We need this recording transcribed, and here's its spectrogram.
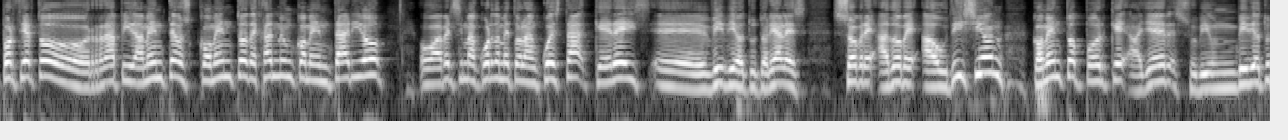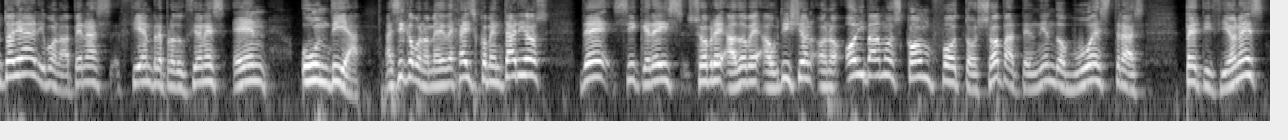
Por cierto, rápidamente os comento, dejadme un comentario o a ver si me acuerdo, meto la encuesta, ¿queréis eh, videotutoriales sobre Adobe Audition? Comento porque ayer subí un videotutorial y bueno, apenas 100 reproducciones en un día. Así que bueno, me dejáis comentarios de si queréis sobre Adobe Audition o no. Hoy vamos con Photoshop atendiendo vuestras peticiones.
